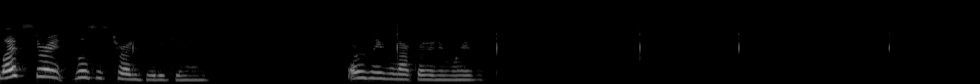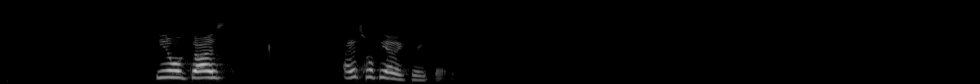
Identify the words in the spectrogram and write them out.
Let's try. Let's just try to do it again. That wasn't even that good, anyways. You know what, guys? I just hope you had a great day.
